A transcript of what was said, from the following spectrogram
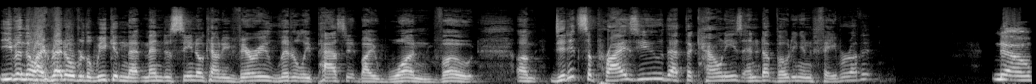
even though i read over the weekend that mendocino county very literally passed it by one vote um, did it surprise you that the counties ended up voting in favor of it? No,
